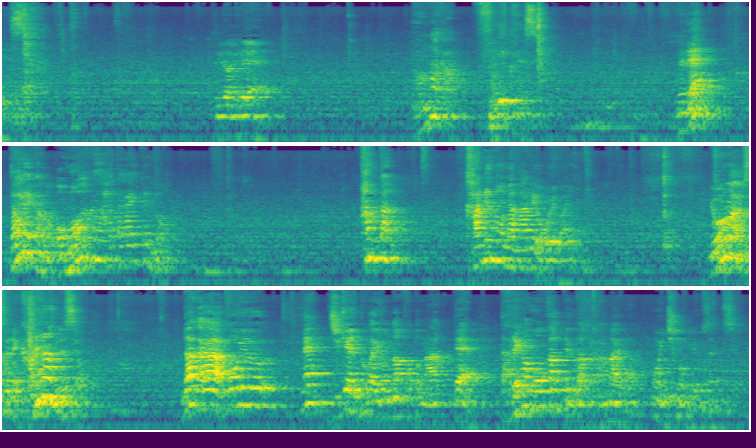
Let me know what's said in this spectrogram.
です。というわけで世の中フェイクですよ。でね誰かの思惑が働いてんの？簡単。金の流れを追えばいい。世の中それで金なんですよ。だからこういうね事件とかいろんなことがあって誰が儲かってるかって考えたらもう一目瞭然ですよ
